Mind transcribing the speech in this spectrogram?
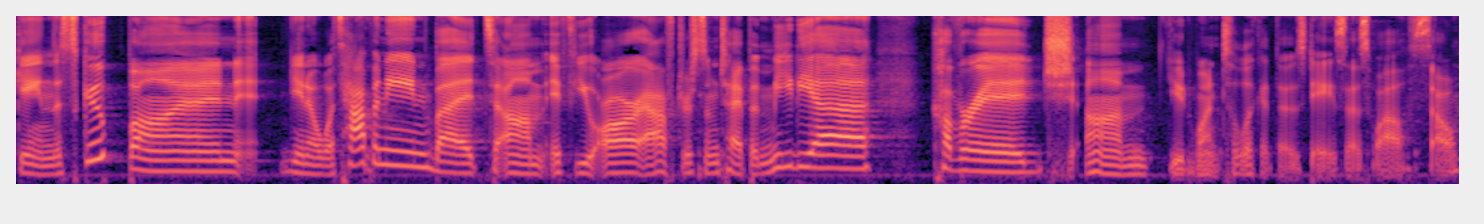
gain the scoop on you know what's happening, but um, if you are after some type of media coverage, um, you'd want to look at those days as well. So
